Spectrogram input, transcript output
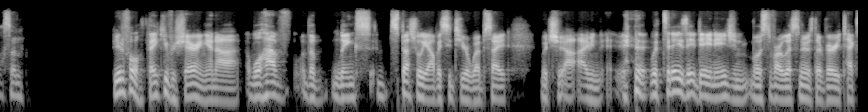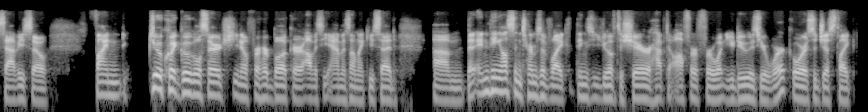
Awesome. Beautiful. Thank you for sharing. And uh, we'll have the links, especially obviously to your website, which uh, I mean, with today's day and age, and most of our listeners, they're very tech savvy. So find do a quick Google search, you know, for her book or obviously Amazon, like you said. Um, but anything else in terms of like things you do have to share or have to offer for what you do as your work, or is it just like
